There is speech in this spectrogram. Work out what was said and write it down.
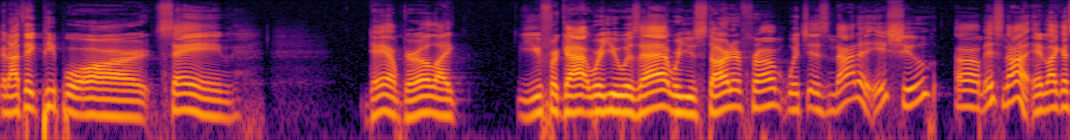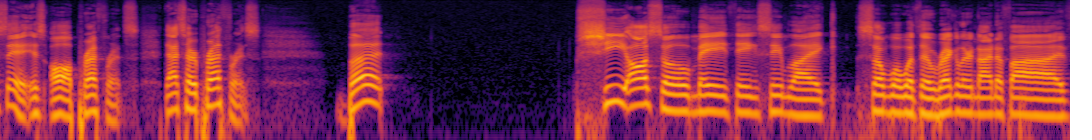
and I think people are saying, damn girl, like you forgot where you was at, where you started from, which is not an issue. Um, it's not. And like I said, it's all preference. That's her preference. But she also made things seem like someone with a regular nine to five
